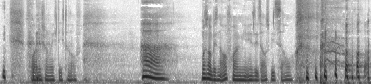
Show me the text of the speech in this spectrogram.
Freue mich schon richtig drauf. Ah, muss noch ein bisschen aufräumen hier. Hier sieht's aus wie Sau.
